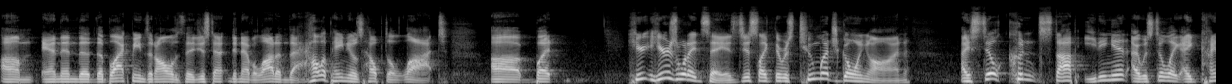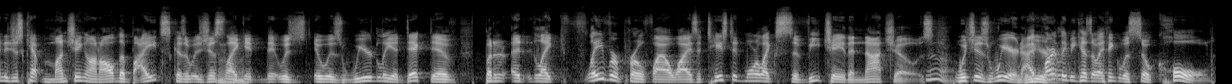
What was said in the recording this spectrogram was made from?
Um, and then the the black beans and olives, they just didn't have a lot of them. The jalapenos helped a lot, uh, but here, here's what I'd say: is just like there was too much going on. I still couldn't stop eating it. I was still like I kind of just kept munching on all the bites because it was just like Mm-hmm. it, it was it was weirdly addictive. But it, it, like flavor profile wise, it tasted more like ceviche than nachos, which is weird. I Oh. Partly because I think it was so cold,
